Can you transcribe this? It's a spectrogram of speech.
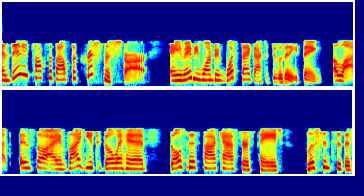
And then he talks about the Christmas star. And you may be wondering, what's that got to do with anything? A lot. And so I invite you to go ahead, go to this podcaster's page, listen to this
